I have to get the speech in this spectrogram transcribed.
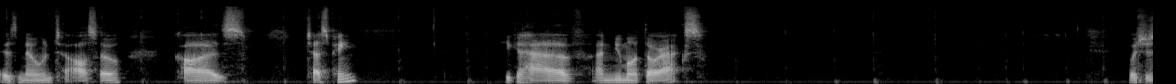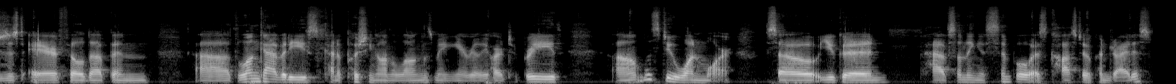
is known to also cause chest pain. You could have a pneumothorax, which is just air filled up in uh, the lung cavities, kind of pushing on the lungs, making it really hard to breathe. Um, let's do one more. So you could have something as simple as costochondritis.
